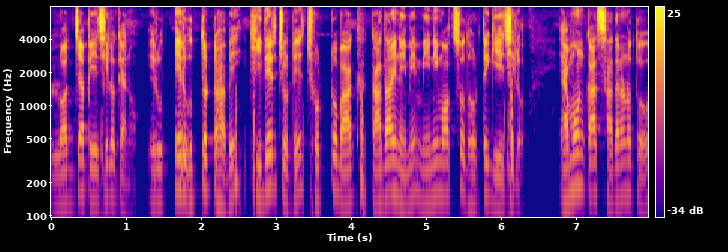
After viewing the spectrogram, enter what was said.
লজ্জা পেয়েছিল কেন? এর এর উত্তরটা হবে, খিদের চোটে ছোট্ট বাঘ কাদায় নেমে মিনি মৎস্য ধরতে গিয়েছিল। এমন কাজ সাধারণত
